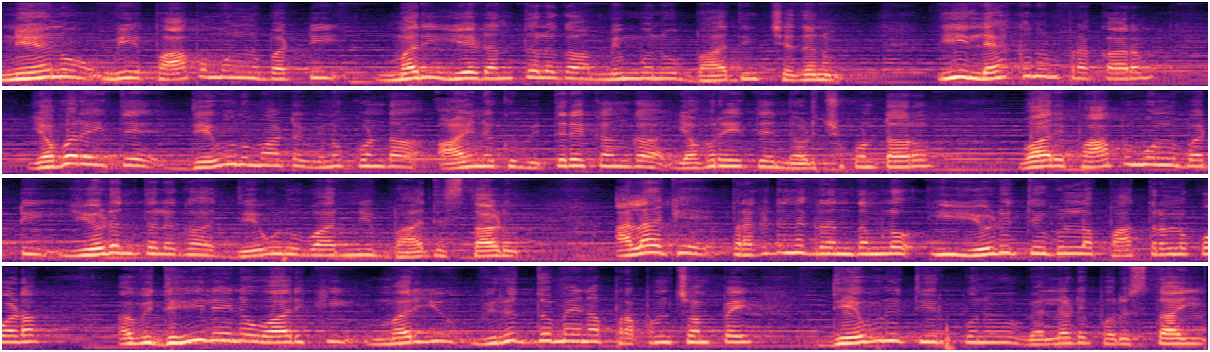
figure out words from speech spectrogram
నేను మీ పాపములను బట్టి మరి ఏడంతులుగా మిమ్మును బాధించెదను. ఈ లేఖనం ప్రకారం ఎవరైతే దేవుని మాట వినకుండా ఆయనకు వ్యతిరేకంగా ఎవరైతే నడుచుకుంటారో వారి పాపములను బట్టి ఏడంతలుగా దేవుడు వారిని బాధిస్తాడు. అలాగే ప్రకటన గ్రంథంలో ఈ ఏడు తెగుళ్ళ పాత్రలు కూడా అవిధేయులైన వారికి మరియు విరుద్ధమైన ప్రపంచంపై దేవుని తీర్పును వెల్లడిపరుస్తాయి.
